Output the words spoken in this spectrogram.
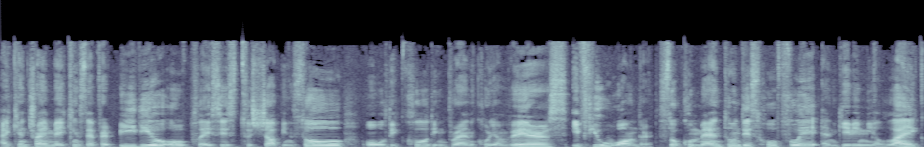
I can try making separate video or places to shop in Seoul, all the clothing brand Korean wears, if you wonder. So comment on this hopefully and giving me a like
